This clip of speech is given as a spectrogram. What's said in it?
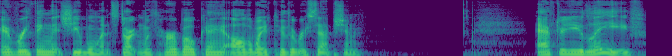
everything that she wants, starting with her bouquet all the way to the reception. After you leave,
